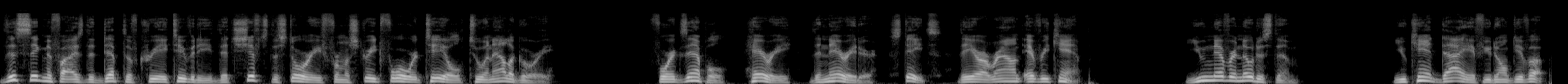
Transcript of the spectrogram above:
This signifies the depth of creativity that shifts the story from a straightforward tale to an allegory. For example, Harry, the narrator, states, They are around every camp. You never notice them. You can't die if you don't give up.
